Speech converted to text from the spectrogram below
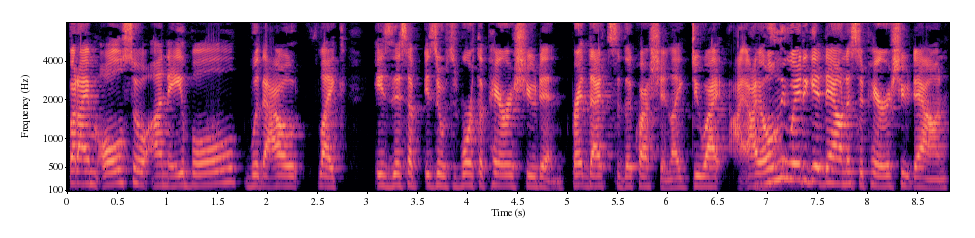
But I'm also unable without like, is this a, is it worth a parachute in? Right. That's the question. Like, do I, I, only way to get down is to parachute down.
